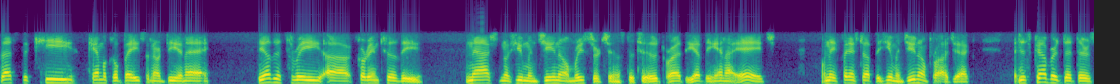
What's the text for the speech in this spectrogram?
that's the key chemical base in our DNA. The other three, uh, according to the National Human Genome Research Institute, right? You have the NIH. When they finished up the Human Genome Project, they discovered that there's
